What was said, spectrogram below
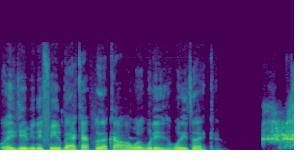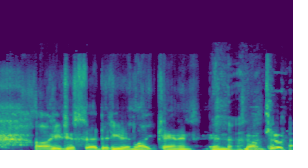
Did he give you any feedback after that call? What, what do you what do you think? Uh, he just said that he didn't like Cannon, and no, I'm joking.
